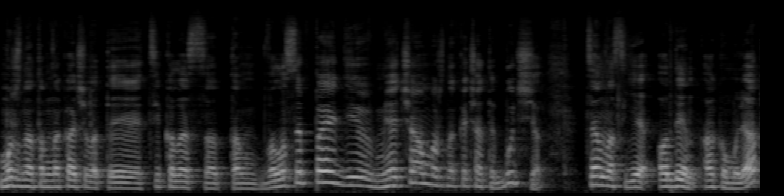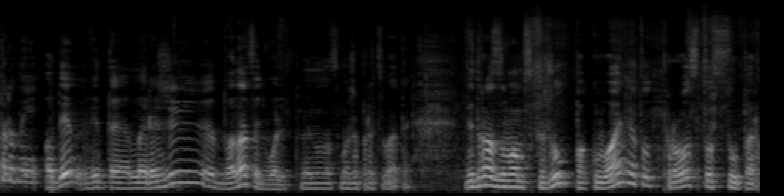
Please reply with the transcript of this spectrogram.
можна там накачувати ці колеса там велосипедів, м'яча можна качати, будь-що. Це в нас є один акумуляторний, один від е, мережі 12 вольт. Він у нас може працювати. Відразу вам скажу, пакування тут просто супер.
